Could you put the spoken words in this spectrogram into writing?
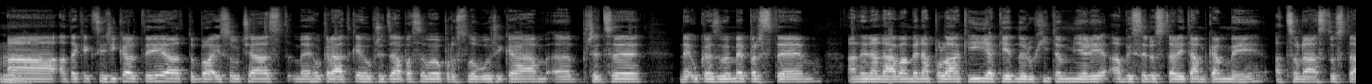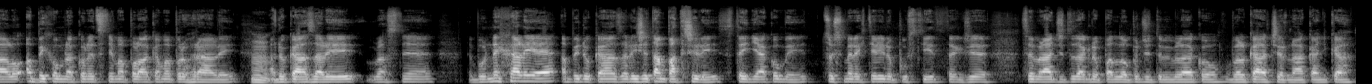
hmm. a, a tak, jak si říkal ty, a to byla i součást mého krátkého předzápasového proslovu, říkám, eh, přece neukazujeme prstem a nenadáváme na Poláky, jak jednoduchý to měli, aby se dostali tam, kam my a co nás to stálo, abychom nakonec s těma Polákama prohráli hmm. a dokázali vlastně nebo nechali je, aby dokázali, že tam patřili, stejně jako my, což jsme nechtěli dopustit, takže jsem rád, že to tak dopadlo, protože to by byla jako velká černá kaňka.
